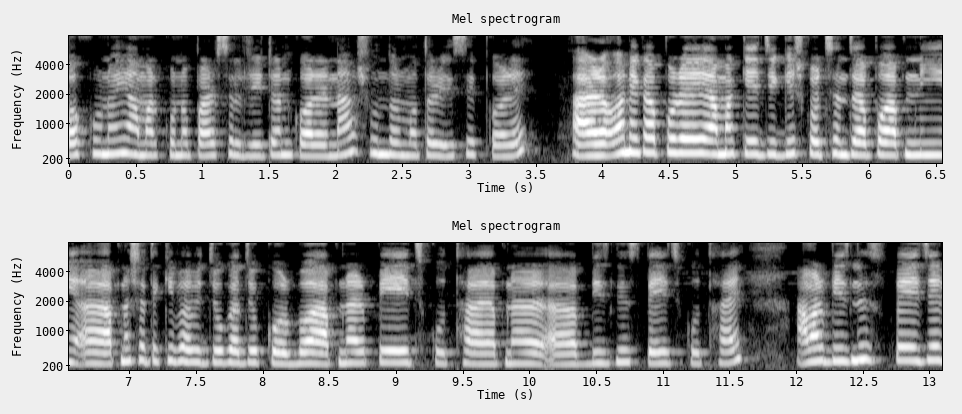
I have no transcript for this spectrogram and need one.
কখনোই আমার কোনো পার্সেল রিটার্ন করে না, সুন্দর মতো রিসিভ করে। আর অনেক আপুরে আমাকে জিজ্ঞেস করছেন যে, আপু, আপনি আপনার সাথে কীভাবে যোগাযোগ করব? আপনার পেজ কোথায়? আপনার বিজনেস পেজ কোথায়? আমার বিজনেস পেজের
